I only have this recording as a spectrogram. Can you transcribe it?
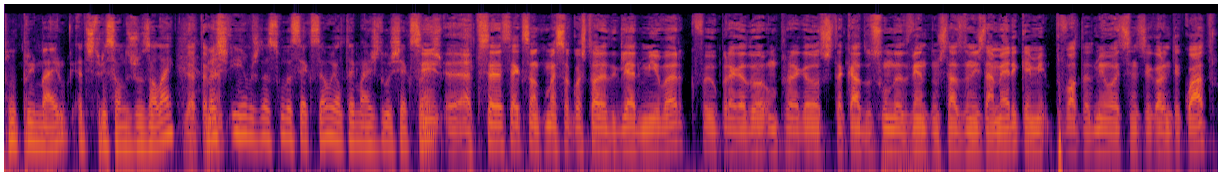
pelo primeiro, a destruição de Jerusalém. Exatamente. Mas íamos na segunda secção, ele tem mais duas secções. Sim, a terceira secção começa com a história de Guilherme Miller, que foi o pregador, um pregador destacado do segundo advento nos Estados Unidos da América, em, por volta de 1844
